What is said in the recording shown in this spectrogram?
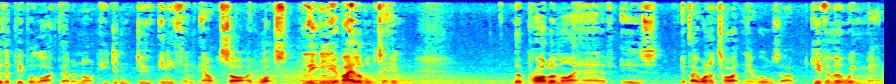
whether people like that or not, he didn't do anything outside what's legally available to him. The problem I have is if they want to tighten their rules up, give him a wingman,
